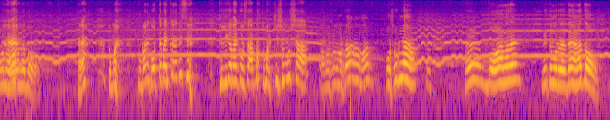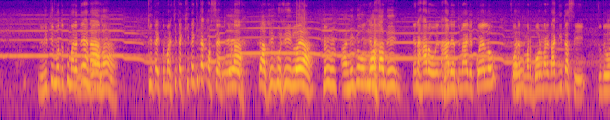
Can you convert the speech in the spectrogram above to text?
মনে করে না তো। হ্যাঁ? তোমার তোমার গড়তে বাইর করে দিছে? কি লিগা বাইর করছে? আব্বা তোমার কি সমস্যা? আমার সমস্যা আমার অসুখ না। হ্যাঁ বউ আমারে নিতে মরে দেয় না তো। রীতিমতো তোমার দেহ না। না। কিতা তোমার কিতা কিতা কিতা করছে? না। কাশি গুছি লয়া। আমি কো মতা দি। এনে হারো এনে হারে তুমি আগে কয়েলো পরে তোমার মানে ডাক দিতাছি। যদি ও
